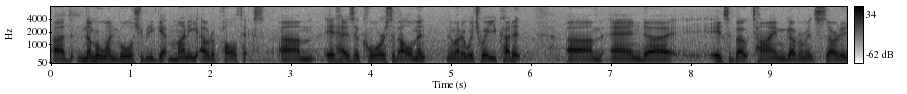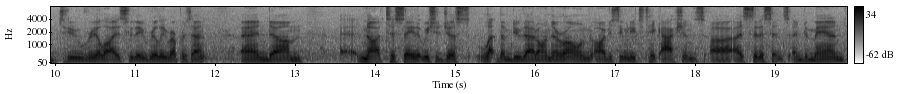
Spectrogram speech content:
Uh, the number one goal should be to get money out of politics. Um, it has a coercive element, no matter which way you cut it. Um, and it's about time governments started to realize who they really represent. And um, not to say that we should just let them do that on their own. Obviously, we need to take actions uh, as citizens and demand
